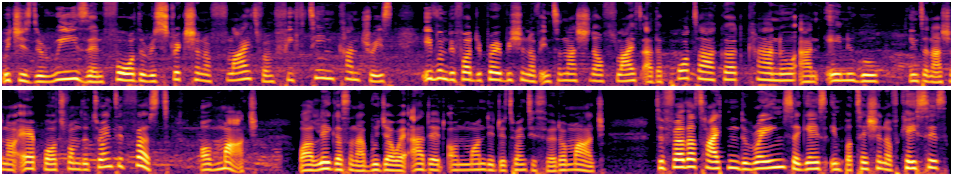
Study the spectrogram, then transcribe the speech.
which is the reason for the restriction of flights from 15 countries even before the prohibition of international flights at the Port Harcourt, Kano and Enugu international airports from the 21st of March, while Lagos and Abuja were added on Monday the 23rd of March. To further tighten the reins against importation of cases,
